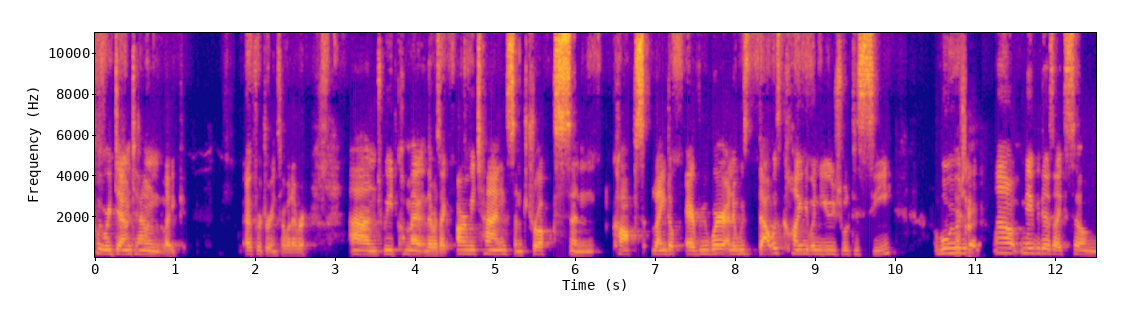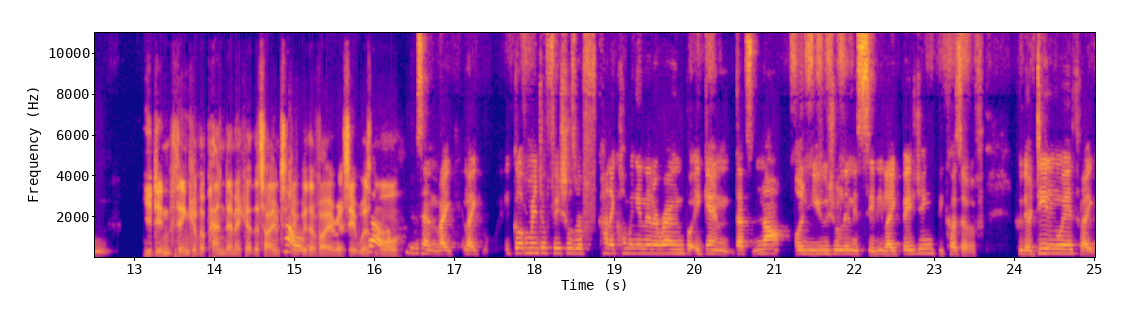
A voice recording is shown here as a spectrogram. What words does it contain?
we were downtown, like out for drinks or whatever. And we'd come out and there was like army tanks and trucks and cops lined up everywhere and it was that was kind of unusual to see but we were just like oh, maybe there's like some You didn't think of a pandemic at the time to No. do with a virus. It was no, more 100% like like government officials were kind of coming in and around but again that's not unusual in a city like beijing because of who they're dealing with like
